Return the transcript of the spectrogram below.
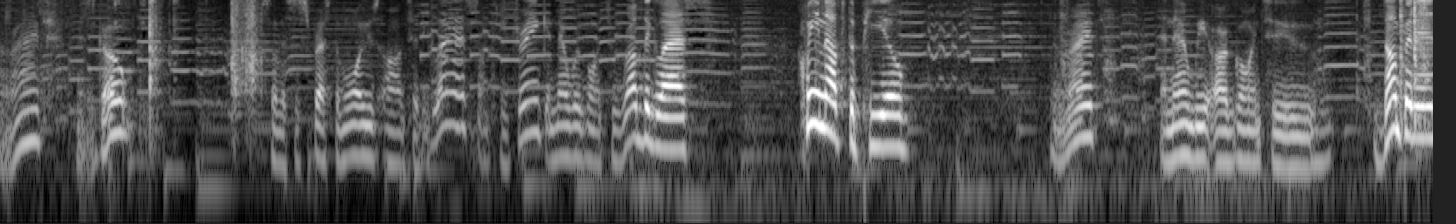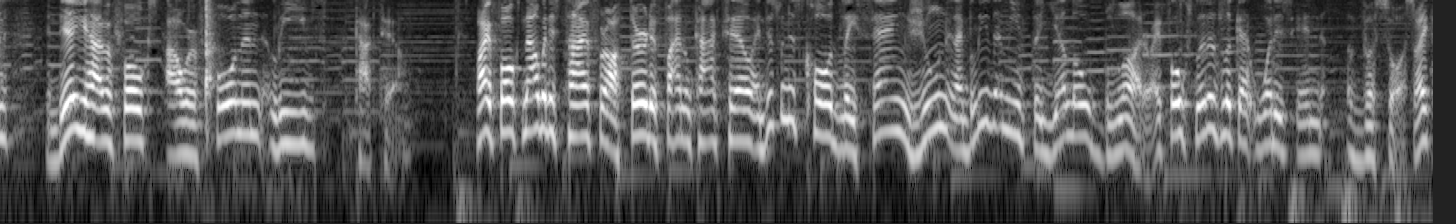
All right, there we go. So let's express the moyus onto the glass, onto the drink, and then we're going to rub the glass, clean up the peel. All right, and then we are going to dump it in, and there you have it, folks, our fallen leaves cocktail. All right, folks, now it is time for our third and final cocktail, and this one is called Le Sang Jaune, and I believe that means the yellow blood. All right, folks, let us look at what is in the sauce, all right?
